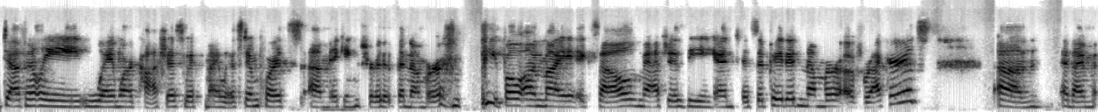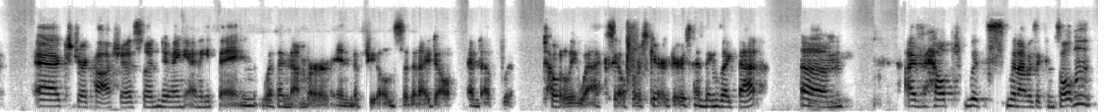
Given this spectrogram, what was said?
definitely way more cautious with my list imports, um, making sure that the number of people on my Excel matches the anticipated number of records. Um, and I'm extra cautious when doing anything with a number in the field so that I don't end up with totally whack Salesforce characters and things like that. Um, I've helped with when I was a consultant,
